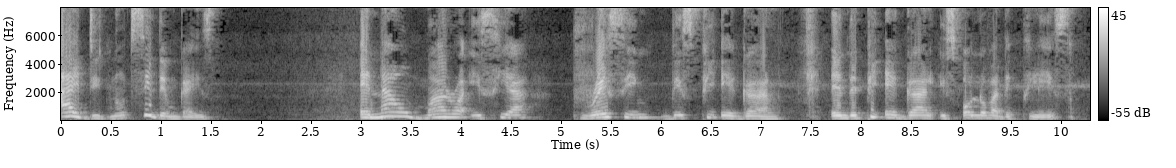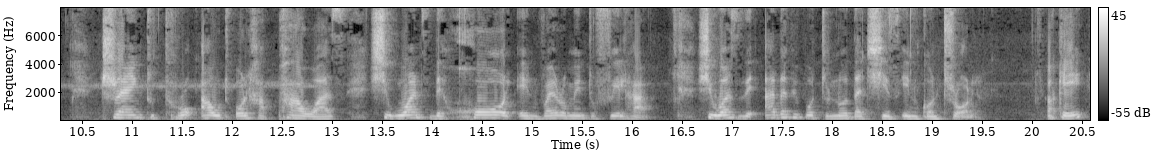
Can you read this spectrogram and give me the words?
I did not see them, guys. And now Marwa is here pressing this PA girl, and the PA girl is all over the place trying to throw out all her powers. She wants the whole environment to feel her. She wants the other people to know that she's in control. Okay,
